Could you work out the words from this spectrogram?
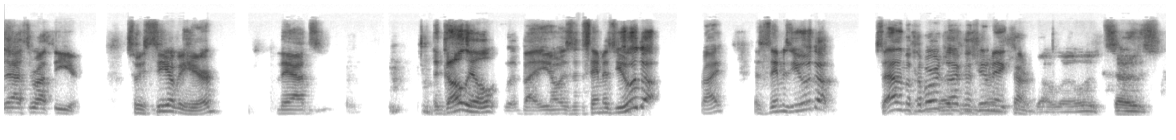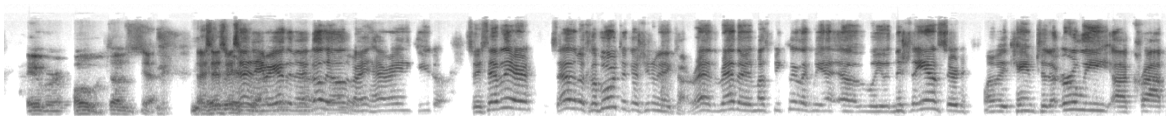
not throughout the year. So we see over here that the Galil, but you know, is the same as Yehuda, right? It's the same as Yehuda. So Alam Mechabur Doesn't Kashir mention Meikar. Galil, It says Aver, oh, it does. Yeah. So he he said, Aver- "Hey, we got the Galil, right? Yehuda." So he said there, so Alam Mechabur Kashir Meikar. Rather, rather, it must be clear, like we uh, we initially answered when we came to the early uh, crop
